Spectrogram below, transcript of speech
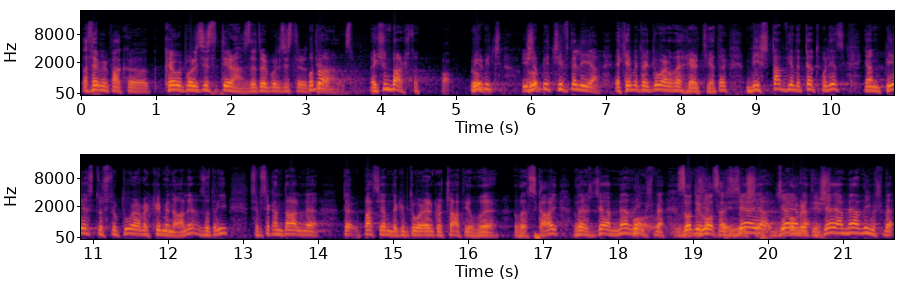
Ta themi pak, kreu i policisë të Tiranës, drejtori i policisë të po pra, Tiranës. Po pra, ishin bashkë sot. Po. Grupi, grupi Çiftelia, e kemi trajtuar dhe herë tjetër, mbi 78 policë janë pjesë të strukturave kriminale, zotëri, sepse kanë dalë në, pasi janë dekriptuar EncroChat-i dhe Çiftelia, dhe Sky dhe është gjëja më e dhimbshme. Zoti Vocaj, ishte konkretisht. Gjëja më e dhimbshme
